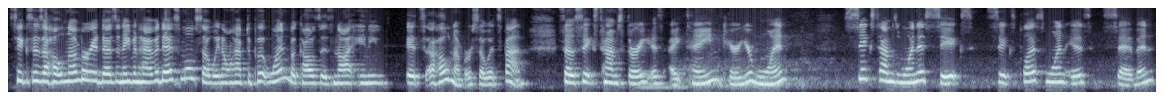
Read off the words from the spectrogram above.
6 is a whole number. It doesn't even have a decimal, so we don't have to put 1 because it's not any it's a whole number, so it's fine. So 6 times 3 is 18. Carry your 1. 6 times 1 is 6. 6 plus 1 is 7.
